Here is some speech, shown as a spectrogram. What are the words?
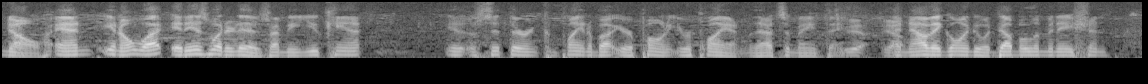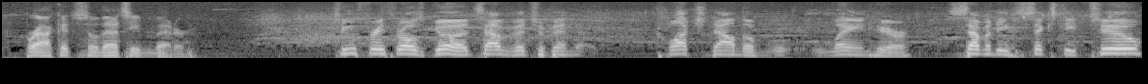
no, and you know what? It is what it is. I mean, you can't sit there and complain about your opponent. You're playing. That's the main thing. Yeah, yeah. And now they go into a double elimination bracket, so that's even better. Two free throws good. Savovich have been clutch down the lane here. 70 62.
